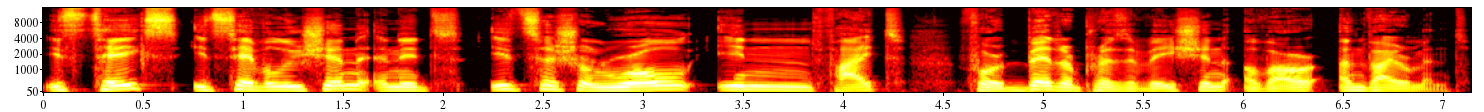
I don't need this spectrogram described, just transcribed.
its takes, its evolution, and its essential role in fight for better preservation of our environment.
